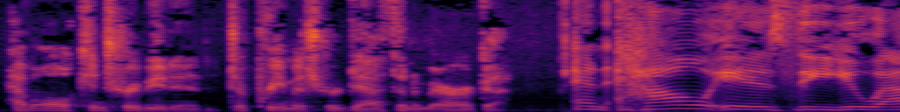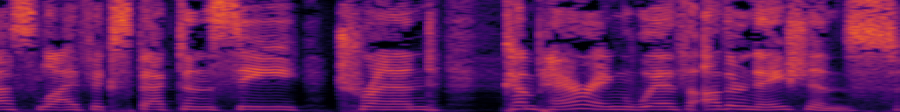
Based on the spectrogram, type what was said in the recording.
have all contributed to premature death in America. And how is the U.S. life expectancy trend comparing with other nations?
